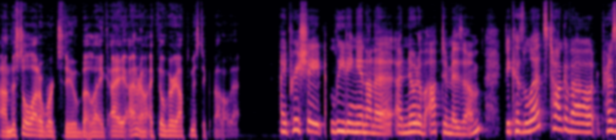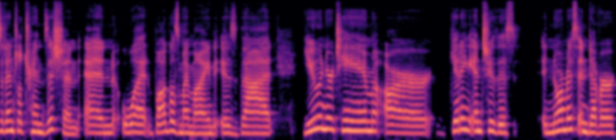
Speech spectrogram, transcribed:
Um, there's still a lot of work to do, but like I, I don't know, I feel very optimistic about all that. I appreciate leading in on a, a, note of optimism because let's talk about presidential transition. And what boggles my mind is that you and your team are getting into this enormous endeavor,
